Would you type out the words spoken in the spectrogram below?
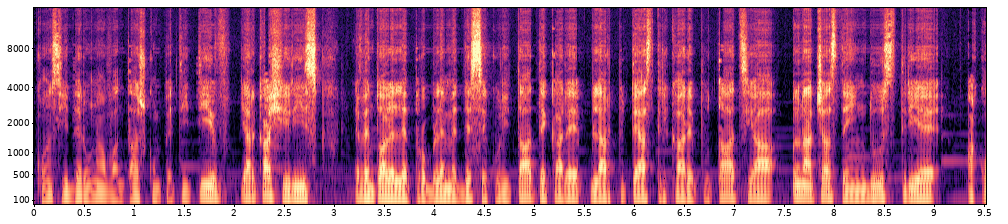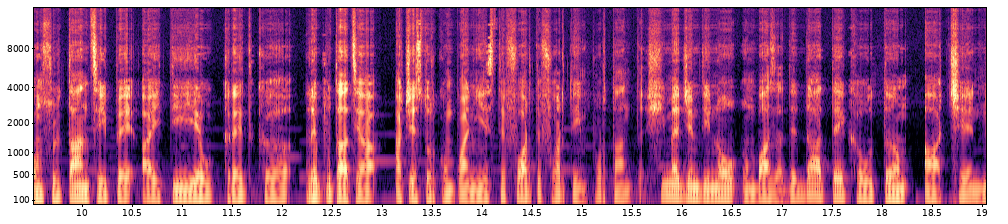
consider un avantaj competitiv, iar ca și risc, eventualele probleme de securitate care le-ar putea strica reputația în această industrie a consultanței pe IT, eu cred că reputația acestor companii este foarte, foarte importantă. Și mergem din nou în baza de date, căutăm ACN,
